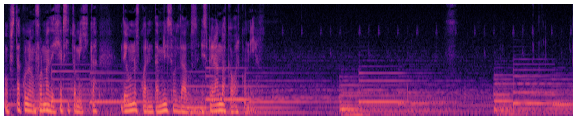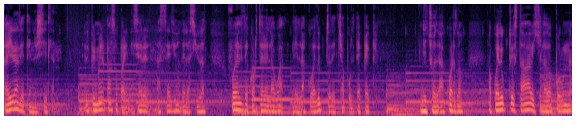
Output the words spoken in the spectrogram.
obstáculo en forma de ejército mexica de unos 40.000 soldados, esperando acabar con ellos. Caída de Tenochtitlan. El primer paso para iniciar el asedio de la ciudad fue el de cortar el agua del acueducto de Chapultepec. Dicho de acuerdo, acueducto estaba vigilado por una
